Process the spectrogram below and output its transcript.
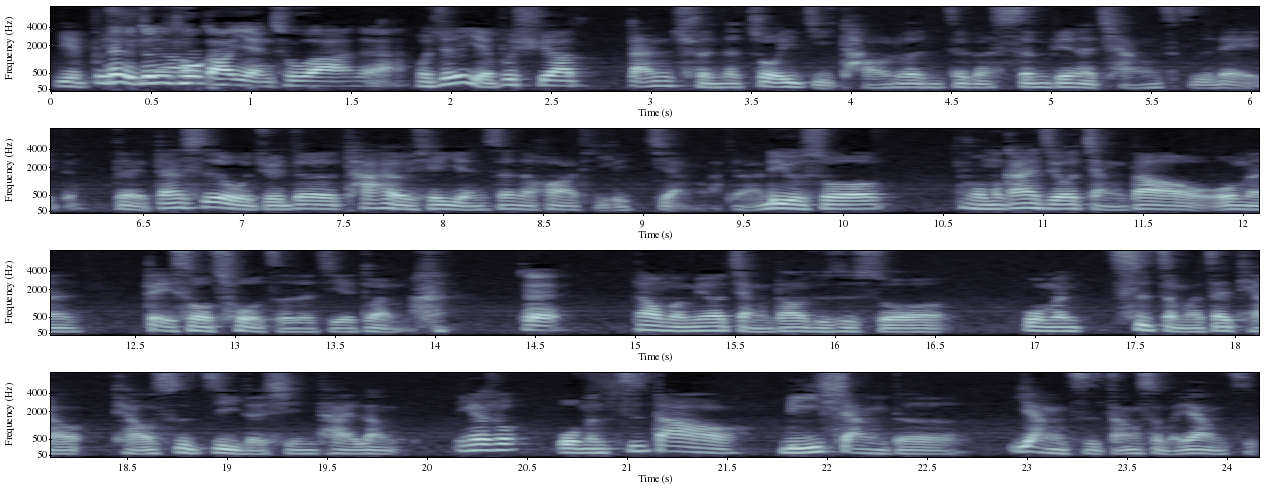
也不需要那个就是脱稿演出啊，对啊，我觉得也不需要单纯的做一集讨论这个身边的墙之类的，对。但是我觉得他还有一些延伸的话题讲啊，对吧、例如说，我们刚才只有讲到我们备受挫折的阶段嘛，对，但我们没有讲到，就是说我们是怎么在调调试自己的心态，让应该说我们知道理想的样子长什么样子，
